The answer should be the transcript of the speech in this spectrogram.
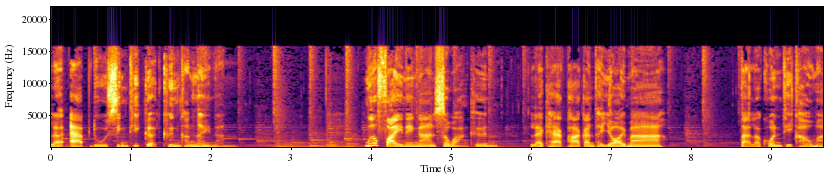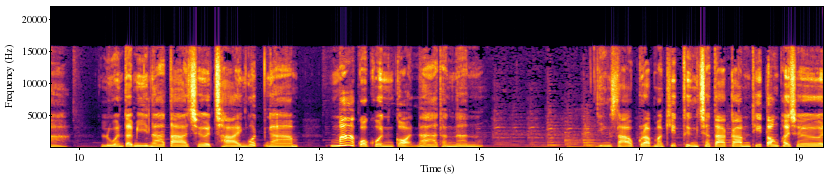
และแอบดูสิ่งที่เกิดขึ้นข้างในนั้น เมื่อไฟในงานสว่างขึ้น และแขกพากันทยอยมา แต่ละคนที่เข้ามา ล้วนแต่มีหน้าตาเฉิดฉายงดงามมากกว่าคนก่อนหน้าทั้งนั้น หญิงสาวกลับมาคิดถึงชะตากรรมที่ต้องเผชิญ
